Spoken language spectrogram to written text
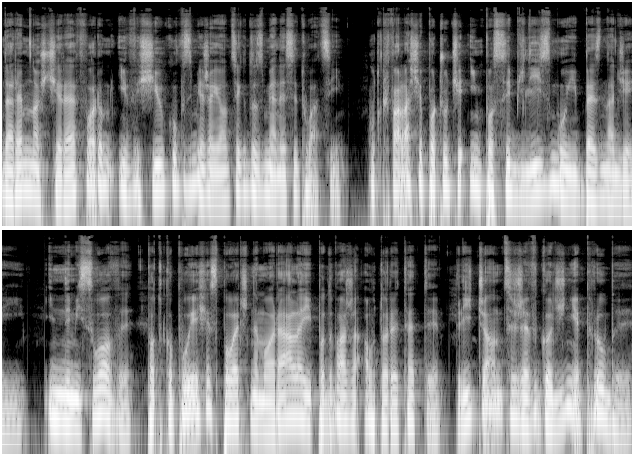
daremność reform i wysiłków zmierzających do zmiany sytuacji. Utrwala się poczucie imposybilizmu i beznadziei. Innymi słowy, podkopuje się społeczne morale i podważa autorytety, licząc, że w godzinie próby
